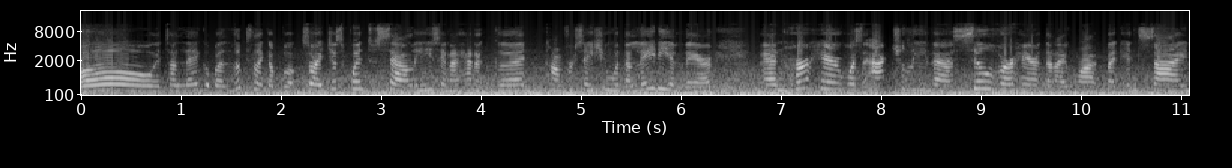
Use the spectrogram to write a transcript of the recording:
Oh, it's a Lego, but looks like a book. So I just went to Sally's and I had a good conversation with a lady in there. And her hair was actually the silver hair that I want, but inside,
